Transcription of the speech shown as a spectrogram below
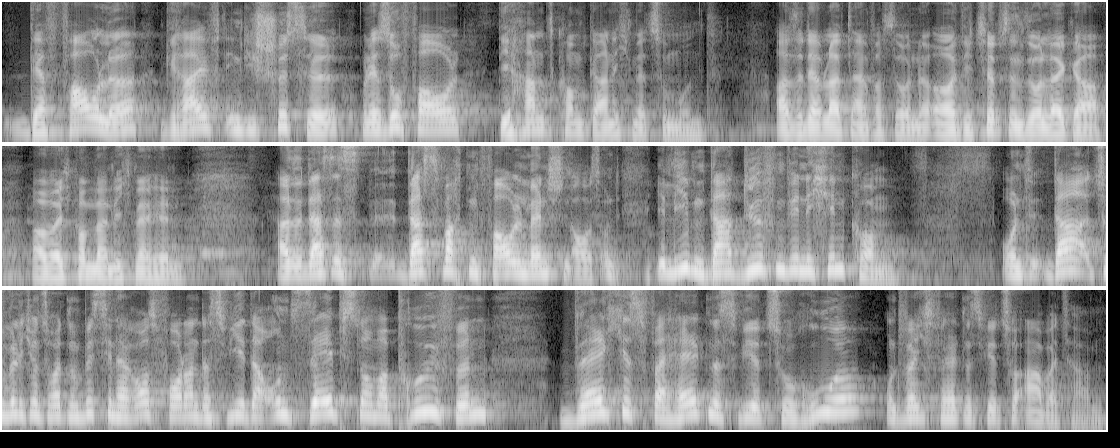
der Faule greift in die Schüssel und er ist so faul, die Hand kommt gar nicht mehr zum Mund. Also der bleibt einfach so, ne? oh, die Chips sind so lecker, aber ich komme da nicht mehr hin. Also das, ist, das macht einen faulen Menschen aus. Und ihr Lieben, da dürfen wir nicht hinkommen. Und dazu will ich uns heute ein bisschen herausfordern, dass wir da uns selbst nochmal prüfen, welches Verhältnis wir zur Ruhe und welches Verhältnis wir zur Arbeit haben.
